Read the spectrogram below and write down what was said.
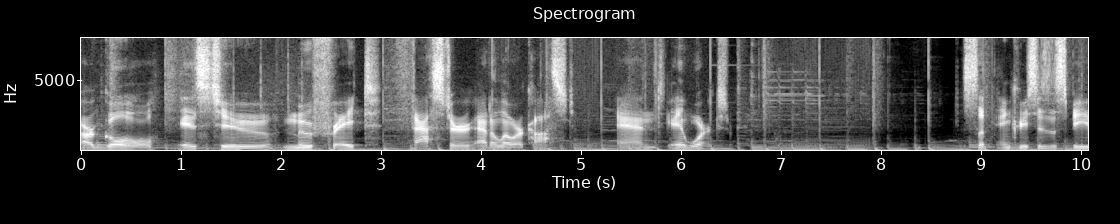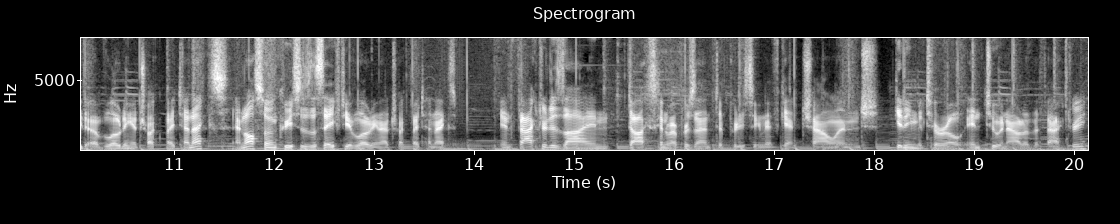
Our goal is to move freight faster at a lower cost, and it works. Slip increases the speed of loading a truck by 10x and also increases the safety of loading that truck by 10x. In factory design, docks can represent a pretty significant challenge getting material into and out of the factory.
